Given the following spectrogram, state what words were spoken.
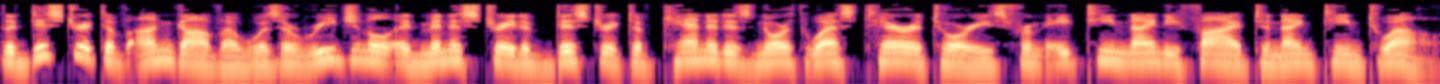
The district of Ungava was a regional administrative district of Canada's Northwest Territories from 1895 to 1912.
